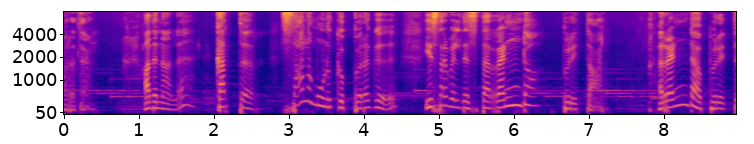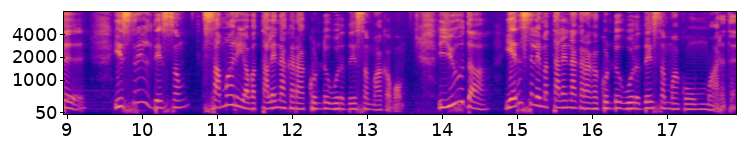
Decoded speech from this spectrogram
வருது. அதனால் கர்த்தர் சாலமோனுக்கு பிறகு இஸ்ரேவேல் தேசத்தை ரெண்டா பிரித்தார். ரெண்டா பிரித்து இஸ்ரேல் தேசம் சமாரியாவை தலைநகராக கொண்டு ஒரு தேசமாகவும் யூதா எருசலேமை தலைநகராக கொண்டு ஒரு தேசமாகவும் மாறுது.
